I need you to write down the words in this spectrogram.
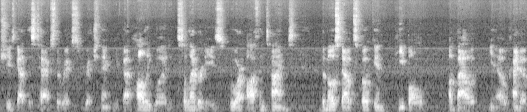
she's got this tax the rich rich thing. You've got Hollywood celebrities who are oftentimes the most outspoken people about you know kind of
